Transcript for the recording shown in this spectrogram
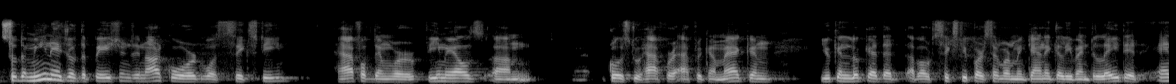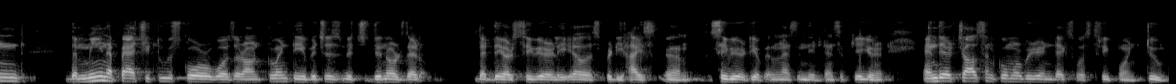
So the mean age of the patients in our cohort was 60. Half of them were females. Um, close to half were African American. You can look at that about 60% were mechanically ventilated. And the mean Apache 2 score was around 20, which is which denotes that that they are severely ill. It's pretty high um, severity of illness in the intensive care unit. And their Charlson comorbidity index was 3.2.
